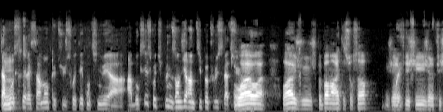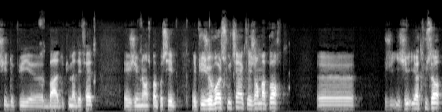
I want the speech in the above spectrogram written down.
Tu as mhm. posté récemment que tu souhaitais continuer à, boxer. Est-ce que tu peux nous en dire un petit peu plus là-dessus? Ouais, ouais. Ouais, je ne peux pas m'arrêter sur ça. J'ai réfléchi, j'ai réfléchi depuis, euh, bah, depuis ma défaite et j'ai dit non, c'est pas possible. Et puis je vois le soutien que les gens m'apportent. Euh, il y a tout ça.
